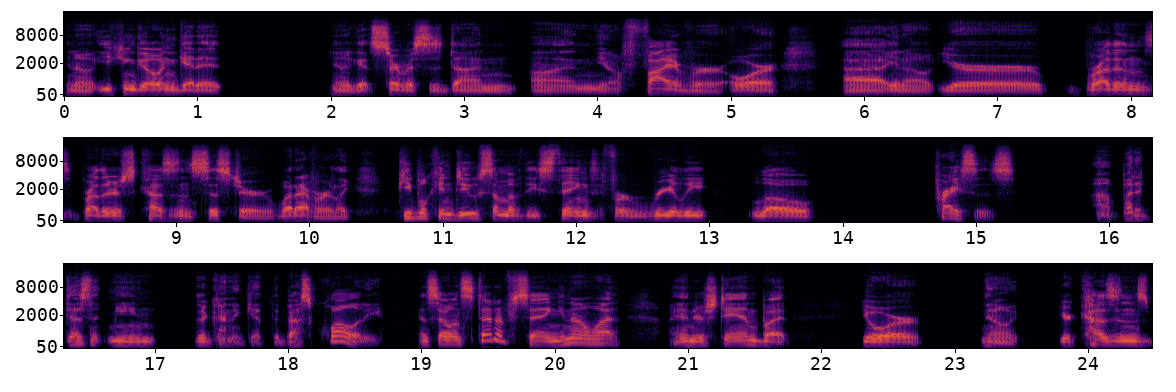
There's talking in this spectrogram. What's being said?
you know you can go and get it you know get services done on you know fiverr or uh, you know, your brother's brother's cousin's sister, whatever. Like people can do some of these things for really low prices, uh, but it doesn't mean they're going to get the best quality. And so instead of saying, you know what, I understand, but your, you know, your cousin's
